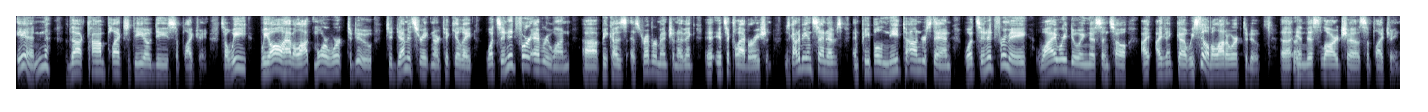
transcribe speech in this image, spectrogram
in the complex DoD supply chain. So we we all have a lot more work to do to demonstrate and articulate what's in it for everyone uh, because as Trevor mentioned, I think it, it's a collaboration. There's got to be incentives and people need to understand what's in it for me, why we're doing this. And so I, I think uh, we still have a lot of work to do uh, Right. in this large uh, supply chain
